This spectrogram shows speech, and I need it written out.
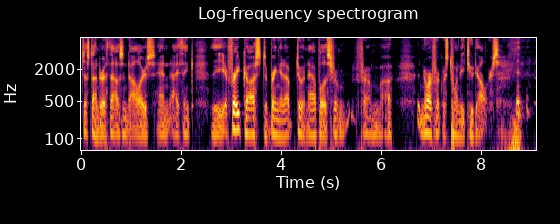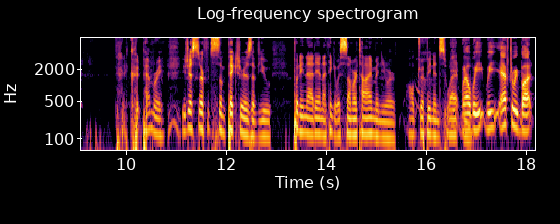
just under thousand dollars, and I think the freight cost to bring it up to Annapolis from from uh, Norfolk was twenty two dollars. Good memory. You just surfaced some pictures of you putting that in. I think it was summertime, and you were all dripping in sweat. Well, we, we after we bought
